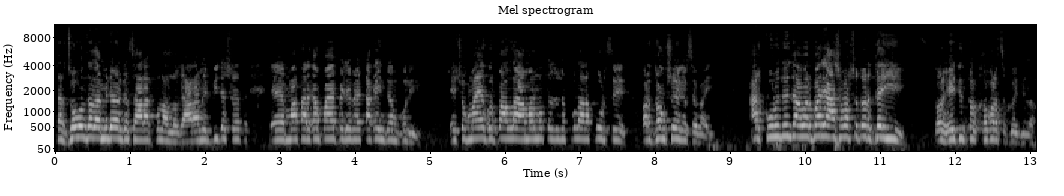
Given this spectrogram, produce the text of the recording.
তার জবন জ্বালা মিটার গেছে আর পোলার লগে। আর আমি বিদেশে মাথার কাম পায়ে পেলে টাকা ইনকাম করি। এইসব মায়া করে পাল্লা আমার মতো যেসব পোলারা পড়ছে, ওরা ধ্বংস হয়ে গেছে ভাই। আর কোনোদিন আমার বাড়ি আশেপাশে তোর দেই, তোর সেই দিন তোর খবর আছে, কই দিলাম।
